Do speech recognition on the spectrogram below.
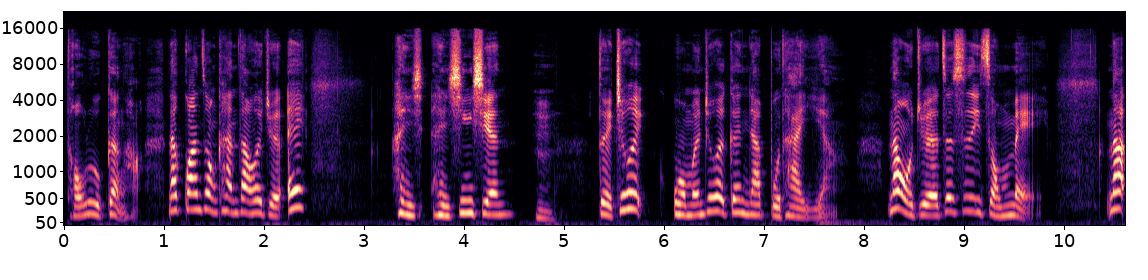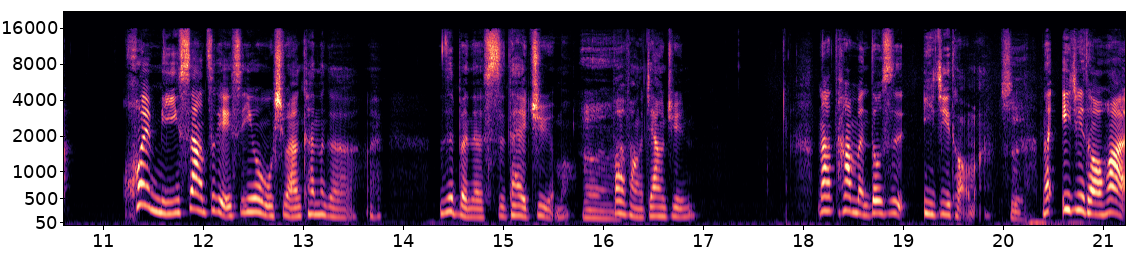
投入更好，那观众看到会觉得哎、很很新鲜，嗯，对，就会我们就会跟人家不太一样。那我觉得这是一种美。那会迷上这个也是因为我喜欢看那个呃日本的时代剧嘛，嗯《报访将军》。那他们都是艺伎头嘛，是，那艺伎头的话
